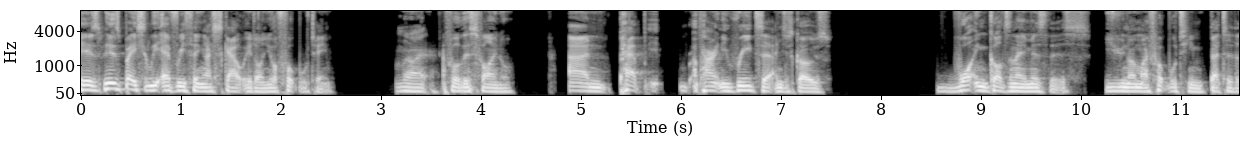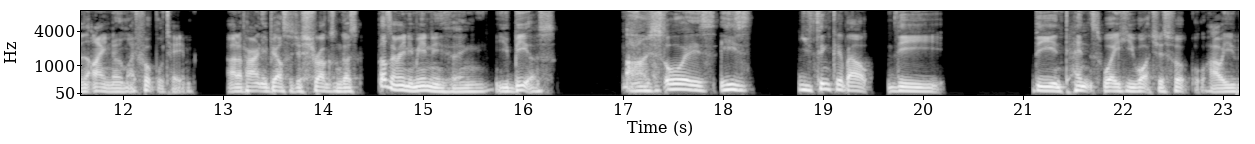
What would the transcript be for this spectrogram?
here's, here's basically everything I scouted on your football team Right. for this final. And Pep apparently reads it and just goes, What in God's name is this? You know my football team better than I know my football team. And apparently Bielsa just shrugs and goes, Doesn't really mean anything. You beat us. Oh, it's just always, he's, you think about the, the intense way he watches football, how he,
